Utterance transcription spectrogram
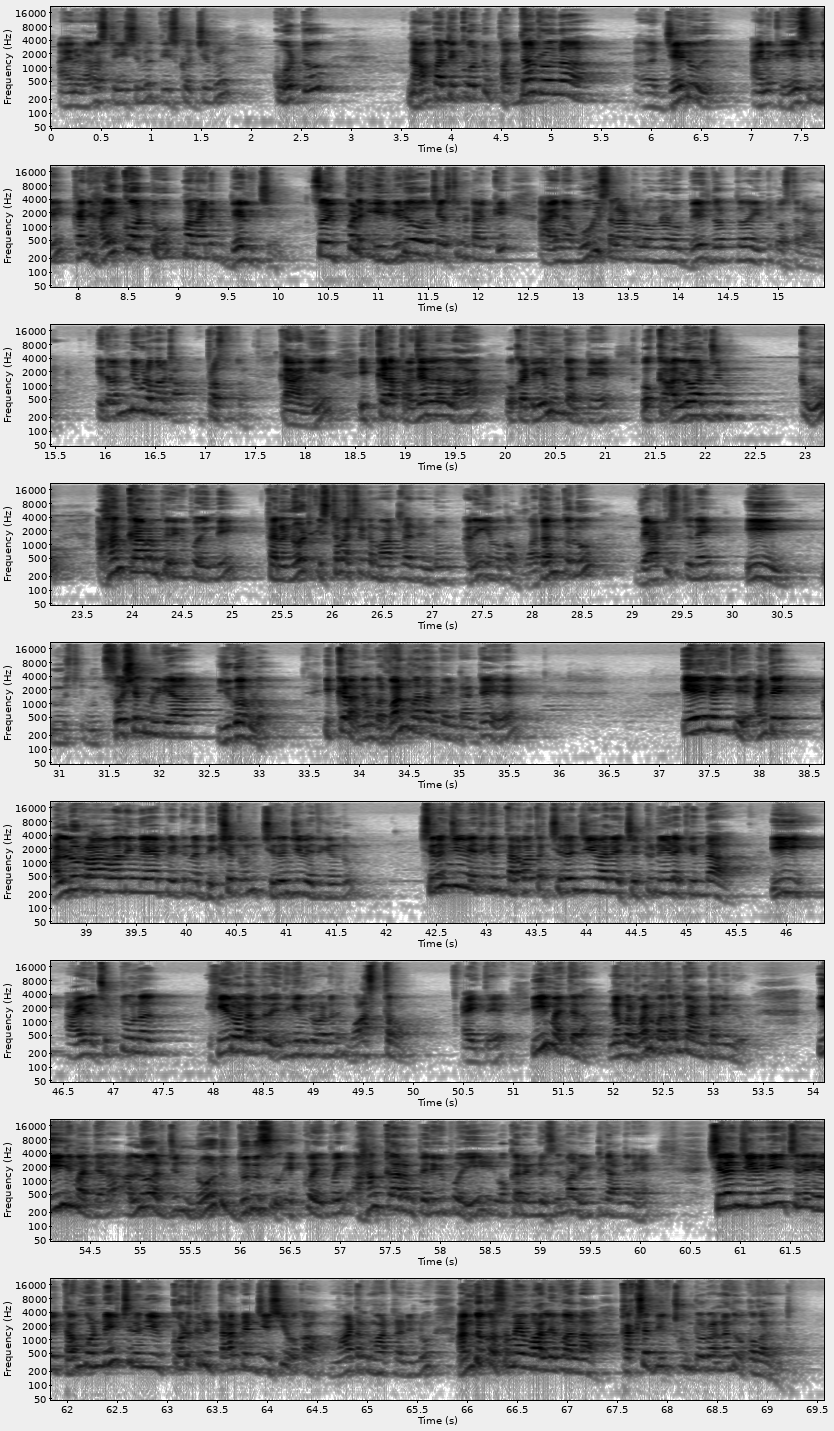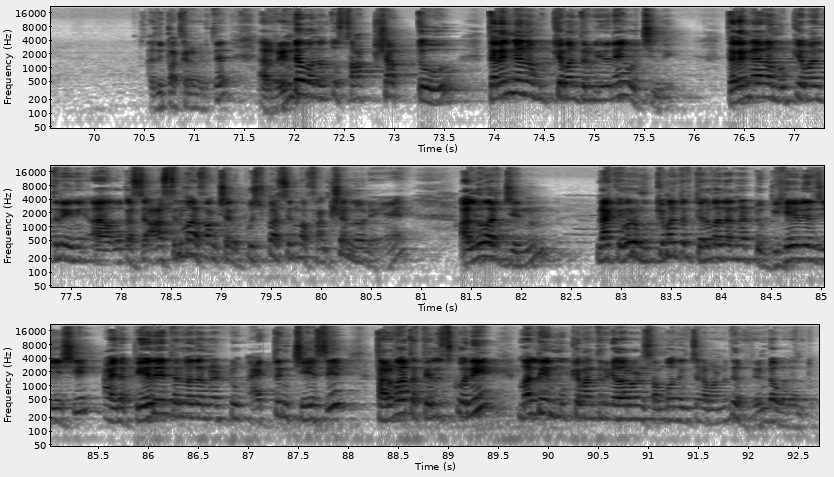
ఆయనను అరెస్ట్ చేసిండ్రు తీసుకొచ్చిండ్రు. కోర్టు నాంపల్లి కోర్టు పద్నాలుగు రోజుల జైలు ఆయనకు వేసింది కానీ హైకోర్టు మళ్ళీ ఆయనకు బెయిల్ ఇచ్చింది. సో ఇప్పటికి ఈ వీడియో చేస్తున్న టైంకి ఆయన ఊగిసలాటలో ఉన్నాడు బెయిల్ దొరుకుతుందా ఇంటికి వస్తాడా అన్నట్టు. ఇదన్నీ కూడా మనకు ప్రస్తుతం కానీ ఇక్కడ ప్రజలల్లా ఒకటి ఏముందంటే ఒక్క అల్లు అర్జున్కు అహంకారం పెరిగిపోయింది తన నోటికి ఇష్టం వచ్చినట్టు మాట్లాడిండు అని ఒక వదంతులు వ్యాపిస్తున్నాయి ఈ సోషల్ మీడియా యుగంలో. ఇక్కడ నెంబర్ వన్ వదంతి ఏంటంటే ఏదైతే అంటే అల్లు రామలింగయ్య పెట్టిన భిక్షతోని చిరంజీవి ఎదిగిండు. చిరంజీవి ఎదిగిన తర్వాత చిరంజీవి అనే చెట్టు నీడ కింద ఈ ఆయన చుట్టూ ఉన్న హీరోలందరూ ఎదిగిండ్రు అన్నది వాస్తవం. అయితే ఈ మధ్యలో నెంబర్ వన్ పదంతో ఆయన తెలియదు ఈ మధ్యలో అల్లు అర్జున్ నోటు దురుసు ఎక్కువైపోయి అహంకారం పెరిగిపోయి ఒక రెండు సినిమాలు హిట్ కాగానే చిరంజీవిని చిరంజీవి తమ్ముడిని చిరంజీవి కొడుకుని టార్గెట్ చేసి ఒక మాటలు మాట్లాడిండు. అందుకోసమే వాళ్ళు వాళ్ళ కక్ష తీర్చుకుంటారు అన్నది ఒక వదంతు. అది పక్కన పెడితే ఆ రెండవ వదంతు సాక్షాత్తు తెలంగాణ ముఖ్యమంత్రి మీదనే వచ్చింది. తెలంగాణ ముఖ్యమంత్రి ఒక ఆ సినిమా ఫంక్షన్ పుష్ప సినిమా ఫంక్షన్లోనే అల్లు అర్జున్ నాకు ఎవరు ముఖ్యమంత్రి తెలియదన్నట్టు బిహేవియర్ చేసి ఆయన పేరే తెలియదన్నట్టు యాక్టింగ్ చేసి తర్వాత తెలుసుకొని మళ్ళీ ముఖ్యమంత్రి గారు అని సంబోధించడం అన్నది రెండవ వదంతు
